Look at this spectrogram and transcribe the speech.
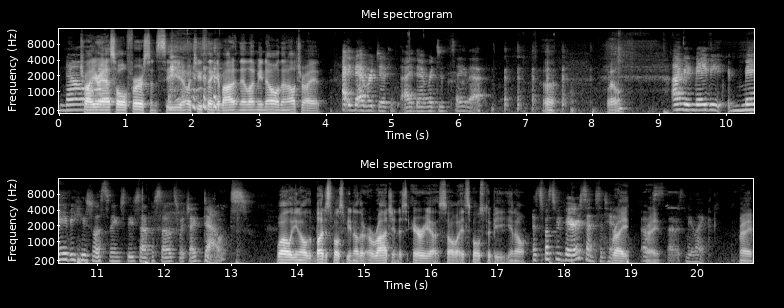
No, try your I, asshole first and see what you think about it, and then let me know, and then I'll try it." I never did. I never did say that. Well, I mean, maybe maybe he's listening to these episodes, which I doubt. Well, you know, the butt is supposed to be another erogenous area, so it's supposed to be, you know, It's supposed to be very sensitive. Right, Oops, right. That was me. Like, right.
